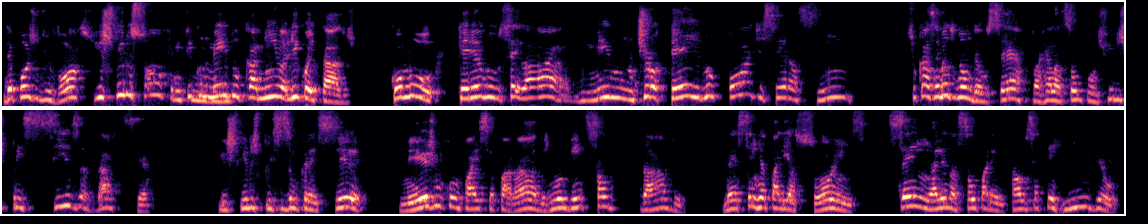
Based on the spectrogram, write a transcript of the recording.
depois do divórcio, e os filhos sofrem, ficam uhum. no meio do caminho ali, coitados como querendo, sei lá, um tiroteio. Não pode ser assim. Se o casamento não deu certo, a relação com os filhos precisa dar certo. E os filhos precisam crescer, mesmo com pais separados, num ambiente saudável, né? sem retaliações, sem alienação parental. Isso é terrível.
